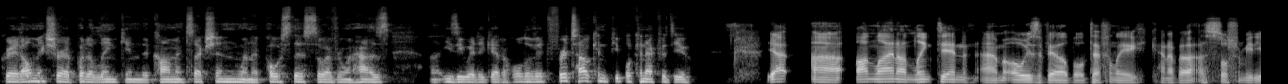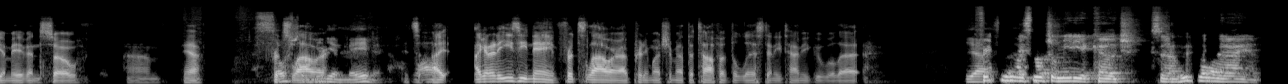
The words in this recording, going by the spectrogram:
Great. I'll make sure I put a link in the comment section when I post this so everyone has uh, easy way to get a hold of it. Fritz, how can people connect with you? Yeah, uh, online on LinkedIn. I'm always available. Definitely kind of a, a social media maven. So, um, yeah, Fritz social Lauer. Media maven. It's wow. I. I got an easy name, Fritz Lauer. I pretty much am at the top of the list anytime you Google that. Yeah, Fritz is my social media coach, so he's better than I am.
